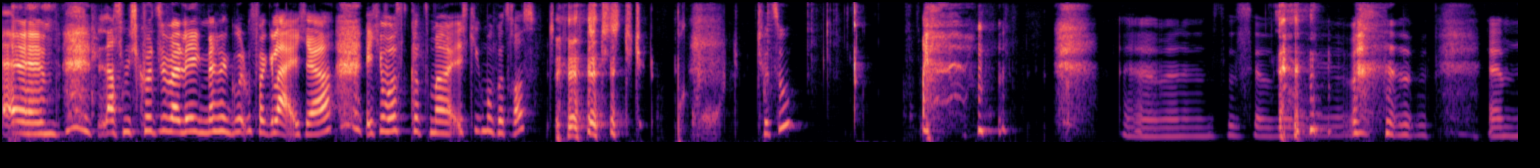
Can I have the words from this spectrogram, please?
ähm, lass mich kurz überlegen nach einem guten Vergleich, ja? Ich muss kurz mal, ich gehe mal kurz raus. Tür zu. ähm, das ist ja so. ähm,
